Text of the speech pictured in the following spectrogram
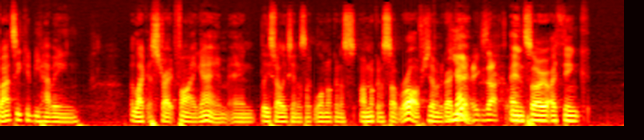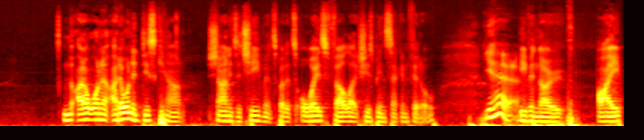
Geitzy could be having like a straight fire game, and Lisa Alexander's like, well, I'm not gonna I'm not gonna sub her off. She's having a great yeah, game. exactly. And so I think no, I don't want to. I don't want to discount Sharni's achievements, but it's always felt like she's been second fiddle, yeah. even though I,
